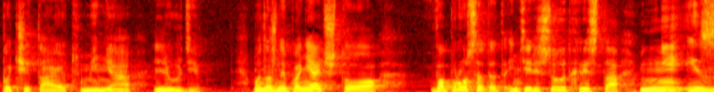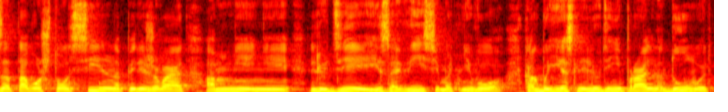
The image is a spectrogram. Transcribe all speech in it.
почитают меня люди – мы должны понять, что Вопрос этот интересует Христа не из-за того, что он сильно переживает о мнении людей и зависим от него. Как бы если люди неправильно думают,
